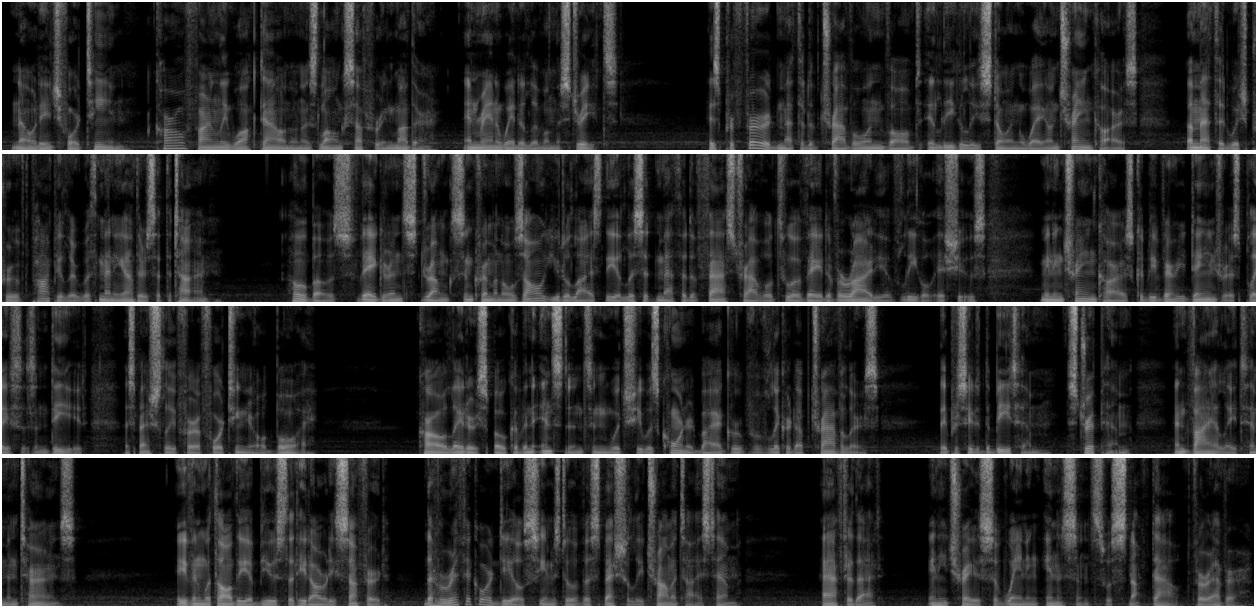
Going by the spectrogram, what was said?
Now, at age 14, Karl finally walked out on his long suffering mother and ran away to live on the streets. His preferred method of travel involved illegally stowing away on train cars, a method which proved popular with many others at the time. Hobos, vagrants, drunks, and criminals all utilized the illicit method of fast travel to evade a variety of legal issues, meaning train cars could be very dangerous places indeed, especially for a 14 year old boy. Karl later spoke of an incident in which he was cornered by a group of liquored up travelers. They proceeded to beat him, strip him, and violate him in turns. Even with all the abuse that he'd already suffered, the horrific ordeal seems to have especially traumatized him. After that, any trace of waning innocence was snuffed out forever.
